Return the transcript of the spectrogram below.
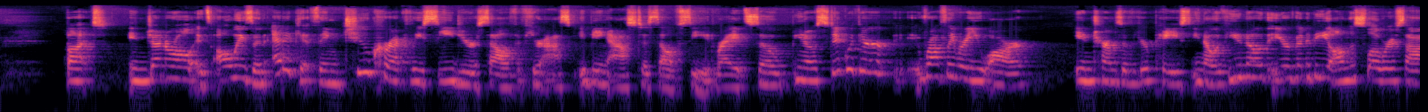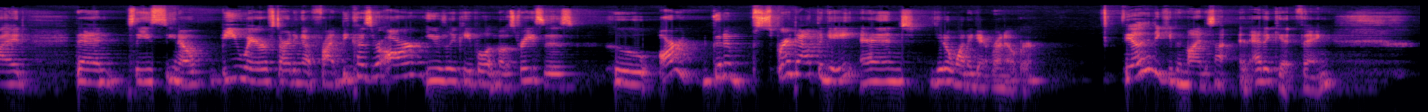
But in general, it's always an etiquette thing to correctly seed yourself if you're being asked to self seed, right? So, you know, stick with your roughly where you are in terms of your pace. You know, if you know that you're going to be on the slower side, then please, you know, be aware of starting up front because there are usually people at most races who are going to sprint out the gate and you don't want to get run over. The other thing to keep in mind is not an etiquette thing,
